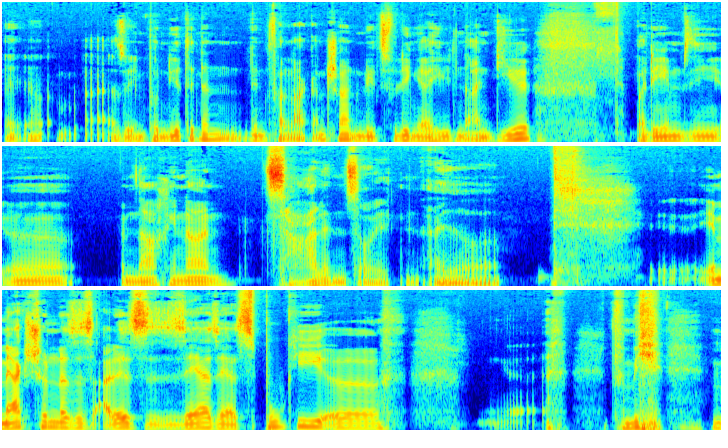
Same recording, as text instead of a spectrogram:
äh, also imponierte den, den Verlag anscheinend und die Zwillinge erhielten einen Deal, bei dem sie äh, im Nachhinein zahlen sollten. Also ihr merkt schon, dass es alles sehr, sehr spooky. Äh, für mich, ja.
